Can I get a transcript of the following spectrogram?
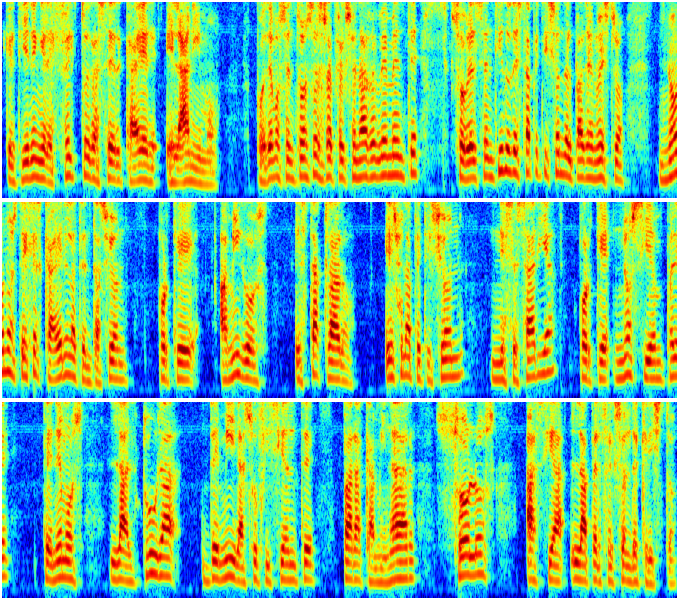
que tienen el efecto de hacer caer el ánimo, Podemos entonces reflexionar brevemente sobre el sentido de esta petición del Padre nuestro. No nos dejes caer en la tentación, porque, amigos, está claro, es una petición necesaria porque no siempre tenemos la altura de mira suficiente para caminar solos hacia la perfección de Cristo.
